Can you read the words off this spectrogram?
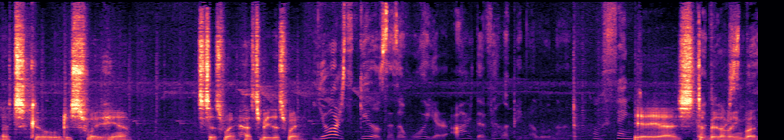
Let's go this way here. It's this way. Has to be this way. Your skills as a warrior are developing, Aluna. Oh, thank Yeah, you. yeah, it's developing, but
